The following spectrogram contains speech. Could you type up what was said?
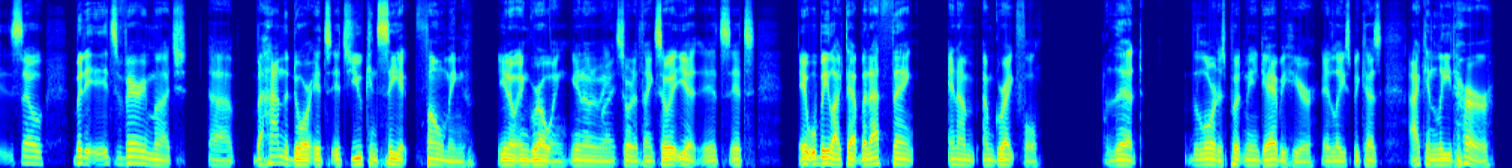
uh, so but it, it's very much uh, behind the door it's it's you can see it foaming you know and growing you know what i mean Right. sort of thing so it, yeah it's it's it will be like that but i think and i'm i'm grateful that the lord has put me and gabby here at least because i can lead her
